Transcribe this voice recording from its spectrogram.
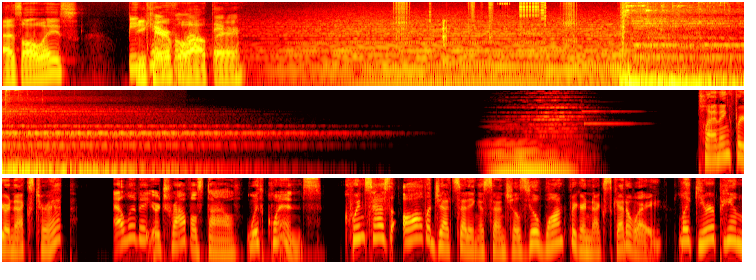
as always, be, be careful, careful, out there. there. Planning for your next trip? Elevate your travel style with Quince. Quince has all the jet setting essentials you'll want for your next getaway, like European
